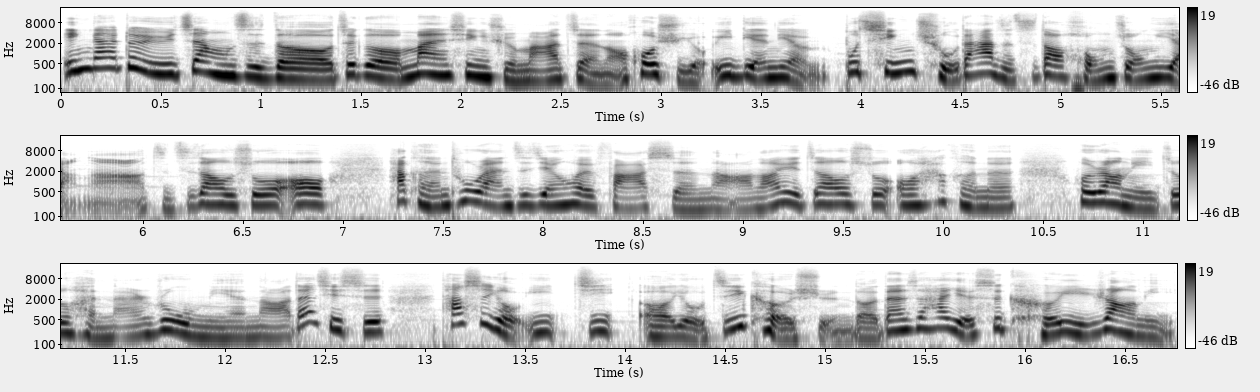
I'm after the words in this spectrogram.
应该对于这样子的这个慢性荨麻疹哦，或许有一点点不清楚。大家只知道红肿痒啊，只知道说哦，它可能突然之间会发生啊，然后也知道。说哦，它可能会让你就很难入眠呐，但其实它是有一机呃有机可循的，但是它也是可以让你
